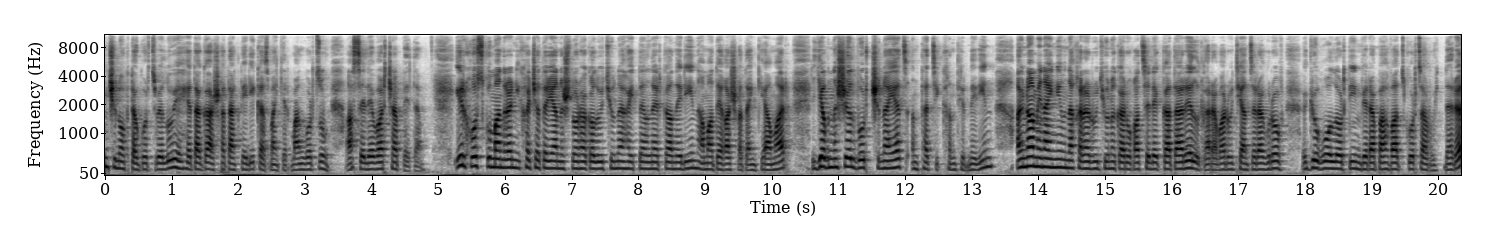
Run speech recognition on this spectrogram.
ինչն օգտագործվելու է հետագա աշխատանքների կազմակերպման գործում, ասել է վարչապետը։ Իր խոսքում Անդրանի Խաչատրյանը շնորհակալություն է հայտնել ներկաներին համատեղ աշխատանքի համար եւ նշել, որ չնայած ընթացիկ խնդիրներին, այնուամենայնիվ նախարարությունը կարողացել է կատարել կառավարության ծրագրով գյուղոլորտին վերապահված գործառույթները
